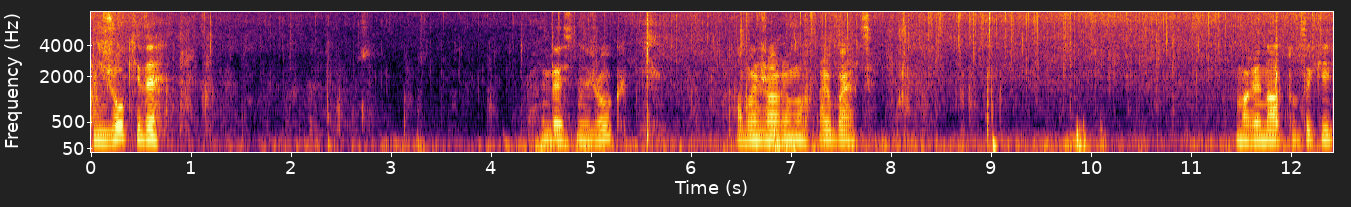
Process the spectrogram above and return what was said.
Сніжок іде. Іде сніжок. А ми жаримо реберця. Маринад тут такий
